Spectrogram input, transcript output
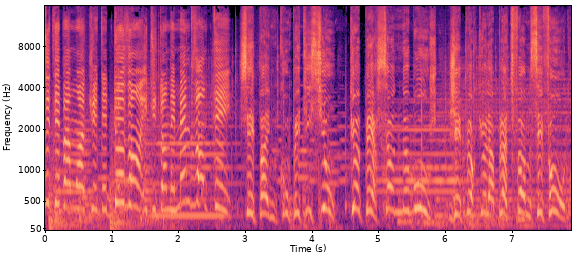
c'était pas moi. Tu étais devant et tu t'en es même vanté. C'est pas une compétition, que personne ne bouge. J'ai peur que la plateforme s'effondre.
